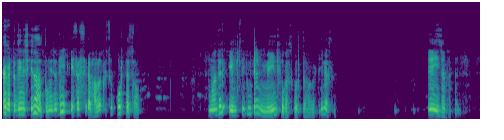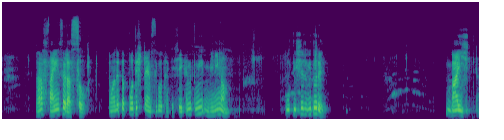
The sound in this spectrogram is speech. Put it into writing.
দেখ, একটা জিনিস কি জানো? তুমি যদি এসএসসিটা ভালো কিছু করতে চাও তোমাদের এমসিকিউটা মেইন ফোকাস করতে হবে, ঠিক আছে? এই জায়গাটাই যারা সায়েন্সের আসছো তোমাদের তো পঁচিশটা এমসিকিউ থাকে, সেখানে তুমি মিনিমাম পঁচিশের ভিতরে বাইশটা,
